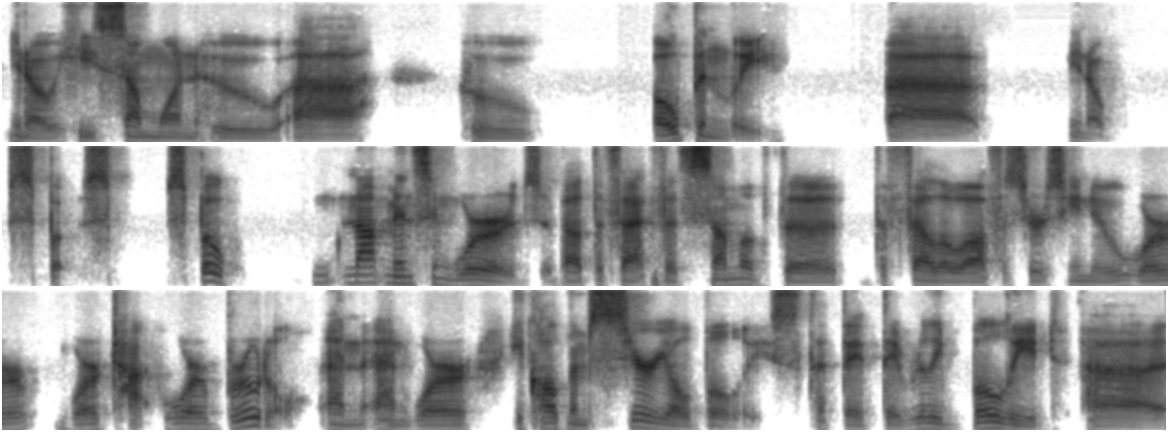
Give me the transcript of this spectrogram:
you know he's someone who uh, who openly, uh, you know, sp- spoke not mincing words about the fact that some of the the fellow officers he knew were were were brutal and and were he called them serial bullies that they they really bullied uh,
